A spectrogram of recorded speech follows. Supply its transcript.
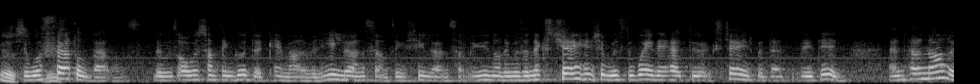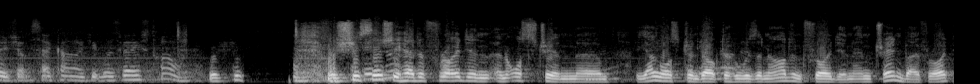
Yes. They were fertile battles. There was always something good that came out of it. He learned something, she learned something. You know, there was an exchange. It was the way they had to exchange, but that they did. And her knowledge of psychology was very strong. Well, she, well, she says she had a Freudian, an Austrian, um, a young Austrian doctor who was an ardent Freudian and trained by Freud,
